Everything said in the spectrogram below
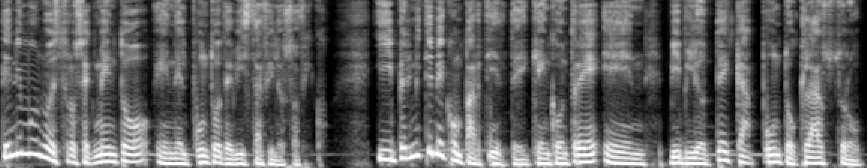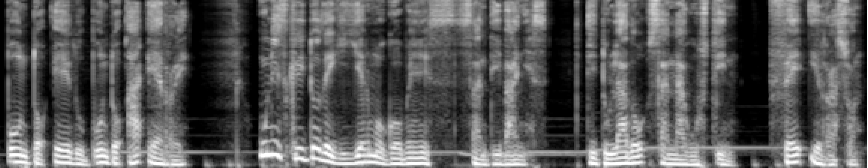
tenemos nuestro segmento en el punto de vista filosófico. Y permíteme compartirte que encontré en biblioteca.claustro.edu.ar un escrito de Guillermo Gómez Santibáñez, titulado San Agustín, Fe y Razón.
